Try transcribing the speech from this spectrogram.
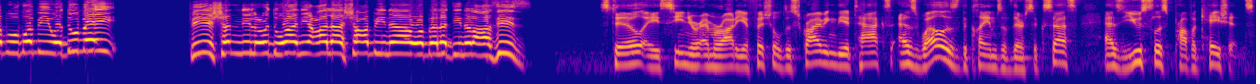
أبو ظبي ودبي في شن العدوان على شعبنا وبلدنا العزيز Still, a senior Emirati official describing the attacks as well as the claims of their success as useless provocations,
